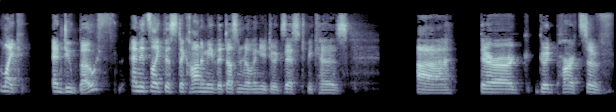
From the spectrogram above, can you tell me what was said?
Like and do both. And it's like this dichotomy that doesn't really need to exist because uh there are good parts of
